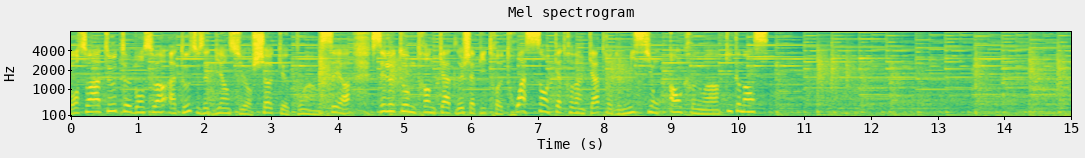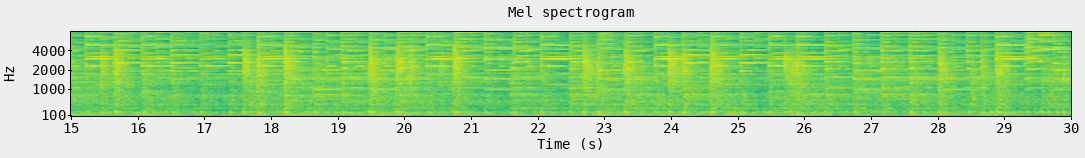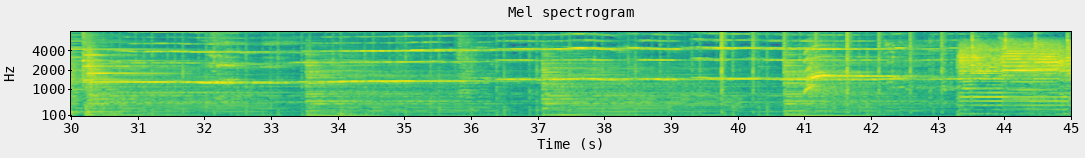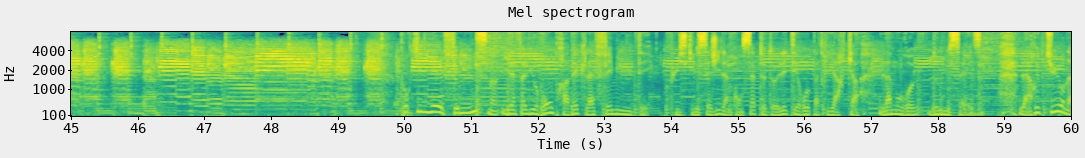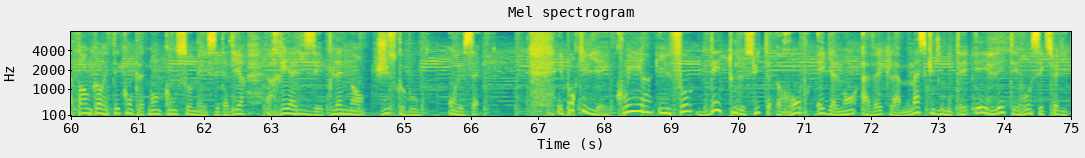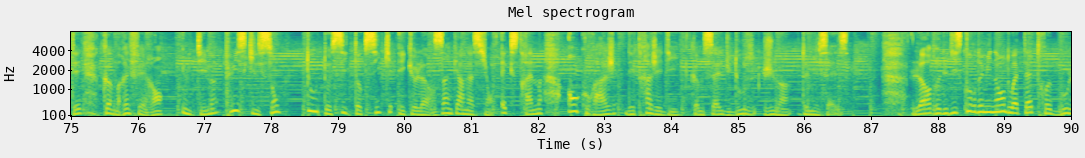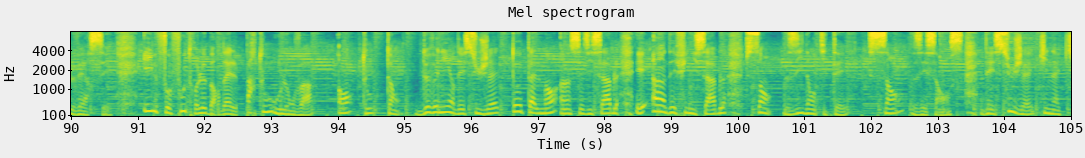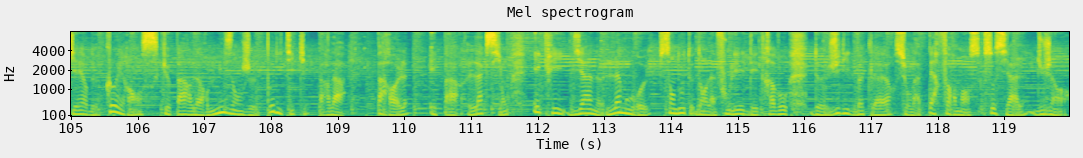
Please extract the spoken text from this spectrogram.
Bonsoir à toutes, bonsoir à tous, vous êtes bien sur choc.ca. C'est le tome 34, le chapitre 384 de Mission Encre Noire qui commence. Rompre avec la féminité, puisqu'il s'agit d'un concept de l'hétéropatriarcat, l'amoureux 2016. La rupture n'a pas encore été complètement consommée, c'est-à-dire réalisée pleinement jusqu'au bout, on le sait. Et pour qu'il y ait queer, il faut dès tout de suite rompre également avec la masculinité et l'hétérosexualité comme référent ultime, puisqu'ils sont tout aussi toxiques et que leurs incarnations extrêmes encouragent des tragédies comme celle du 12 juin 2016. L'ordre du discours dominant doit être bouleversé. Il faut foutre le bordel partout où l'on va, en tout temps. Devenir des sujets totalement insaisissables et indéfinissables, sans identité, sans essence, des sujets qui n'acquièrent de cohérence que par leur mise en jeu politique, par la parole et par l'action, écrit Diane Lamoureux, sans doute dans la foulée des travaux de Judith Butler sur la performance sociale du genre.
